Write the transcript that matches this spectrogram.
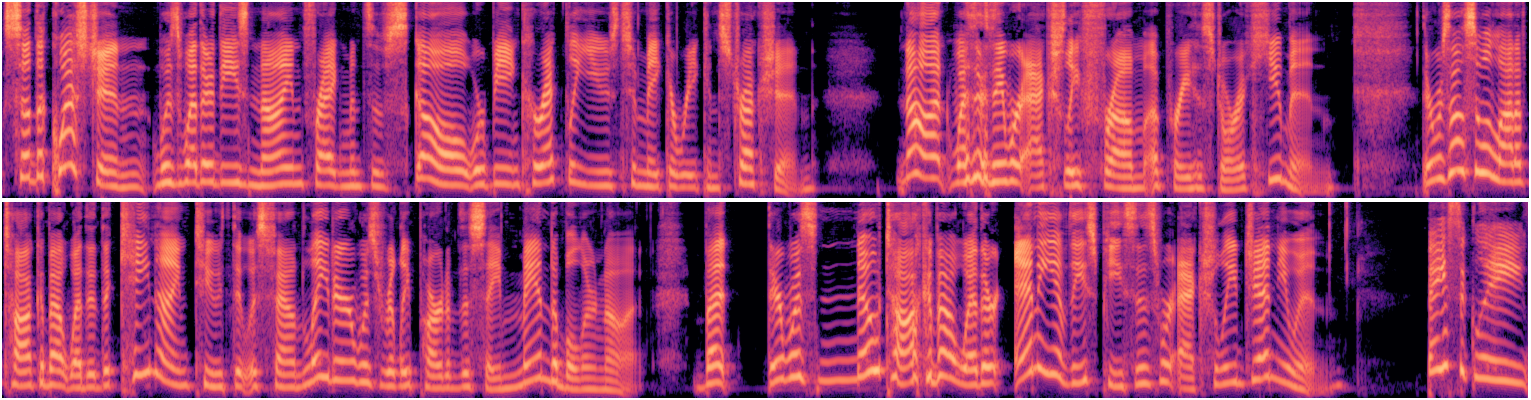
So the question was whether these nine fragments of skull were being correctly used to make a reconstruction, not whether they were actually from a prehistoric human. There was also a lot of talk about whether the canine tooth that was found later was really part of the same mandible or not, but there was no talk about whether any of these pieces were actually genuine. Basically,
